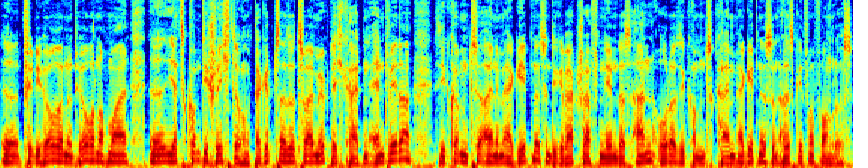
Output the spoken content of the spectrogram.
Äh, für die Hörerinnen und Hörer nochmal, äh, jetzt kommt die Schlichtung. Da gibt es also zwei Möglichkeiten. Entweder sie kommen zu einem Ergebnis und die Gewerkschaften nehmen das an oder sie kommen zu keinem Ergebnis und alles geht von vorn los.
